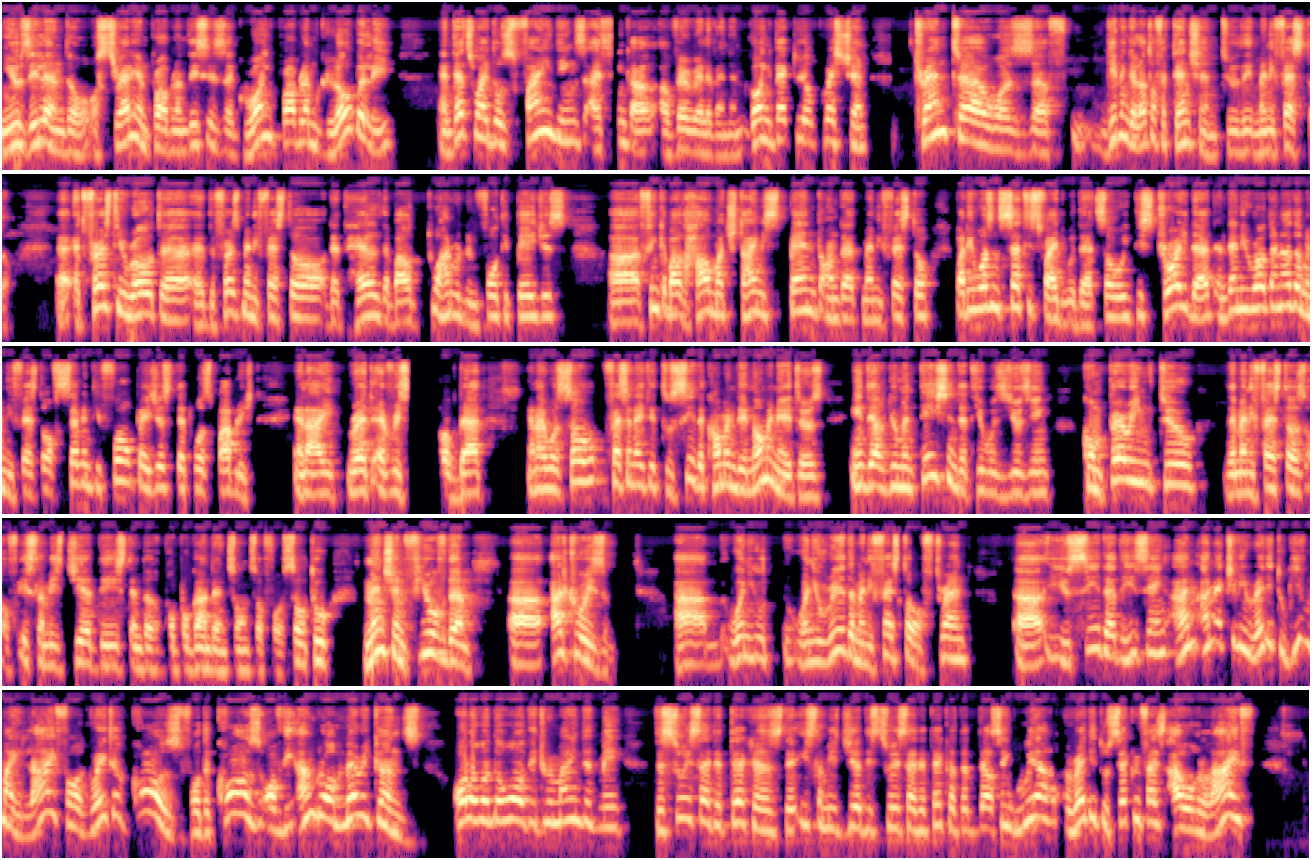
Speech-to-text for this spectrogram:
New Zealand or Australian problem. This is a growing problem globally. And that's why those findings, I think, are, are very relevant. And going back to your question, Trent uh, was uh, giving a lot of attention to the manifesto. Uh, at first, he wrote uh, uh, the first manifesto that held about 240 pages. Think about how much time he spent on that manifesto, but he wasn't satisfied with that. So he destroyed that, and then he wrote another manifesto of 74 pages that was published. And I read every single of that, and I was so fascinated to see the common denominators in the argumentation that he was using, comparing to the manifestos of Islamist jihadists and their propaganda and so on and so forth. So to mention few of them. Uh, altruism. Um, when you when you read the manifesto of Trent, uh, you see that he's saying, I'm, I'm actually ready to give my life for a greater cause, for the cause of the Anglo Americans all over the world. It reminded me the suicide attackers, the Islamist jihadist suicide attackers, that they're saying, we are ready to sacrifice our life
